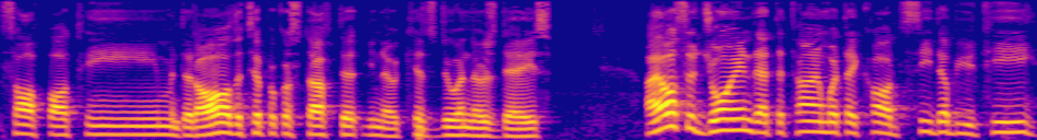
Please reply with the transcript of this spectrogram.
softball team and did all the typical stuff that you know kids do in those days. I also joined at the time what they called CWT,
